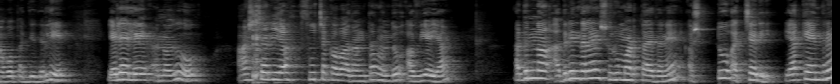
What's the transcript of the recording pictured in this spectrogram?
ಆಗೋ ಪದ್ಯದಲ್ಲಿ ಎಲೆಲೆ ಅನ್ನೋದು ಆಶ್ಚರ್ಯ ಸೂಚಕವಾದಂಥ ಒಂದು ಅವ್ಯಯ. ಅದನ್ನು ಅದರಿಂದಲೇ ಶುರು ಮಾಡ್ತಾ ಇದ್ದಾನೆ. ಅಷ್ಟು ಅಚ್ಚರಿ. ಯಾಕೆ ಅಂದರೆ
